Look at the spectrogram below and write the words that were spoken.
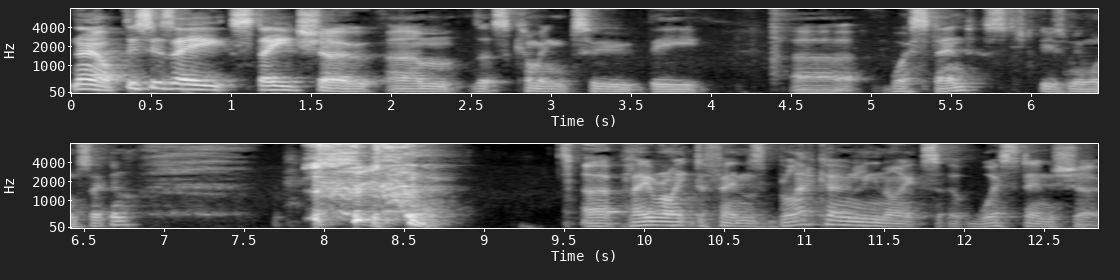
Now, this is a stage show um, that's coming to the uh, West End. Excuse me one second. Uh, playwright defends black only nights at West End show.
